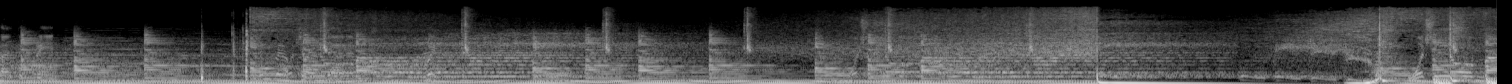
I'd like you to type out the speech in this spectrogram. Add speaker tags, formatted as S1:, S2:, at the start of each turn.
S1: outside the green. Move it. Quick. What you know about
